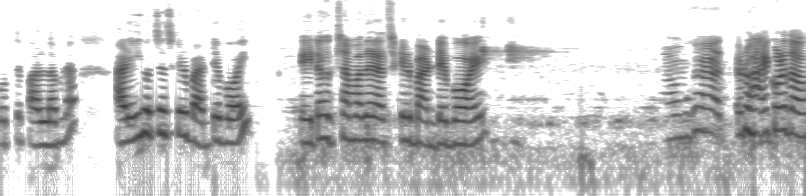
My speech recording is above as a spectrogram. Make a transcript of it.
করতে পারলাম না। আর এই হচ্ছে আজকের বার্থডে বয় এইটা হচ্ছে আমাদের আজকের বার্থডে বয় একটু হাই করে দাও।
